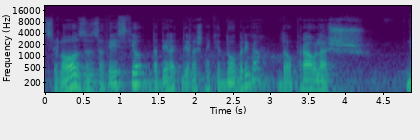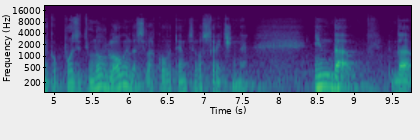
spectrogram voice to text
celo z zavestjo, da delaš nekaj dobrega, da upravljaš neko pozitivno vlogo in da si lahko v tem celo srečen. Ne? In da, da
